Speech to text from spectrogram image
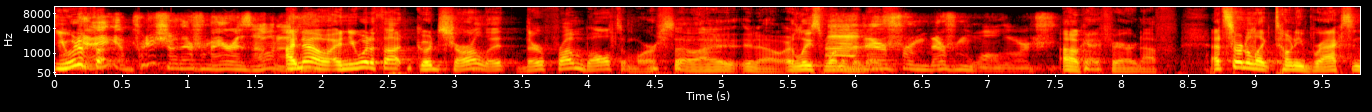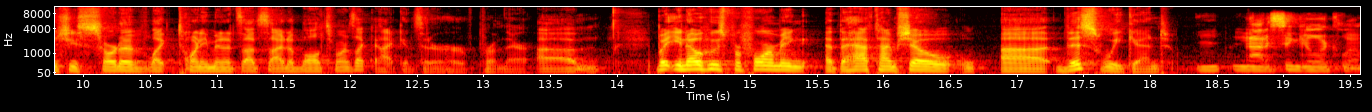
You would have. Hey, I'm pretty sure they're from Arizona. I know, and you would have thought good Charlotte. They're from Baltimore, so I, you know, at least one Uh, of them. they're is. from they're from Waldorf. Okay, fair enough. That's sort of like Toni Braxton. She's sort of like 20 minutes outside of Baltimore. It's like I consider her from there. Um, but you know who's performing at the halftime show uh, this weekend? Not a singular clue.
